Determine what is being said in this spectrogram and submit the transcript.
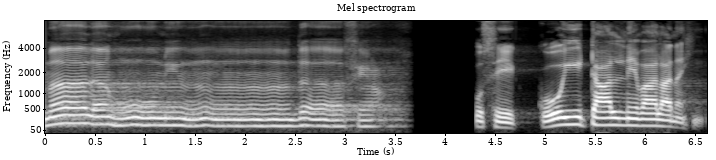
ما له من دافع۔ اسے کوئی ٹالنے والا نہیں۔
